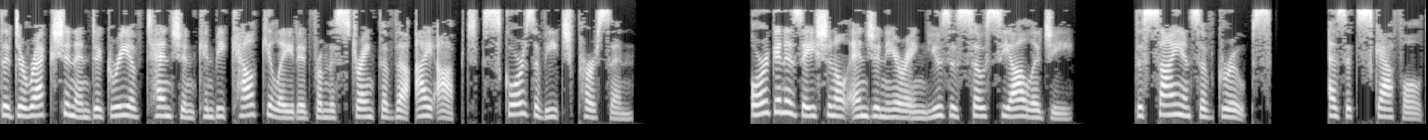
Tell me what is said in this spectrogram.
The direction and degree of tension can be calculated from the strength of the IOPT scores of each person. Organizational engineering uses sociology, the science of groups, as its scaffold.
